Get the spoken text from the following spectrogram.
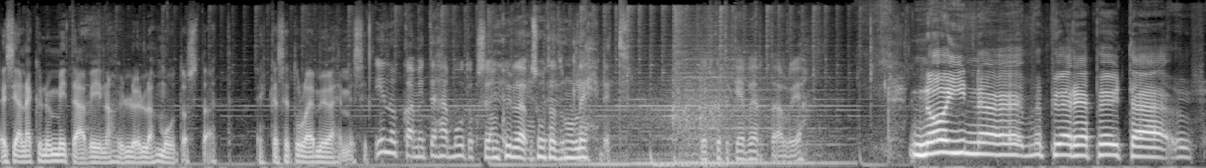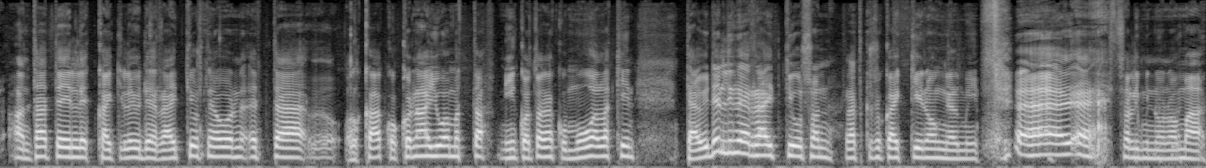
ei siellä näkynyt mitään viinahyllyllä muutosta. Että ehkä se tulee myöhemmin sitten. Innokkaimmin tähän muutokseen on kyllä suhtautunut lehdet, jotka tekee vertailuja. Noin äh, pyöreä pöytä äh, antaa teille kaikille yhden raittiusneuvon, että olkaa kokonaan juomatta niin kotona kuin muuallakin. Täydellinen raittius on ratkaisu kaikkiin ongelmiin. Ää, äh, se oli minun oma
